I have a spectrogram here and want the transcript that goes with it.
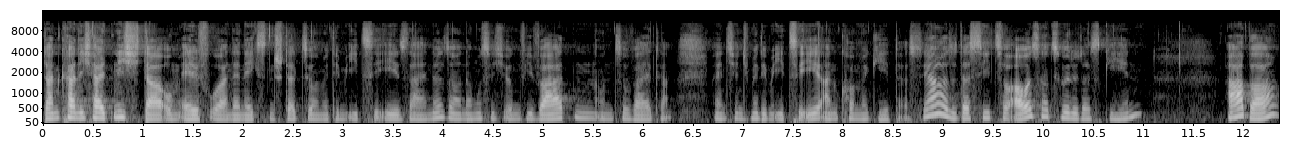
dann kann ich halt nicht da um 11 Uhr an der nächsten Station mit dem ICE sein, ne, sondern da muss ich irgendwie warten und so weiter. Wenn ich nicht mit dem ICE ankomme, geht das. Ja, also das sieht so aus, als würde das gehen. Aber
